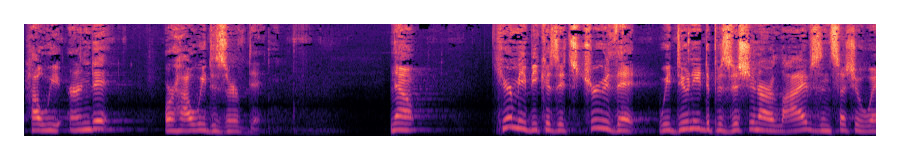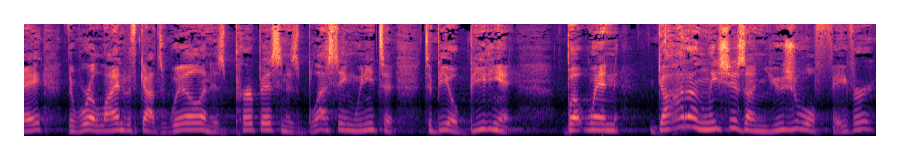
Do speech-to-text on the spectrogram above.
how we earned it or how we deserved it. Now, hear me because it's true that we do need to position our lives in such a way that we're aligned with God's will and His purpose and His blessing. We need to, to be obedient. But when God unleashes unusual favor,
